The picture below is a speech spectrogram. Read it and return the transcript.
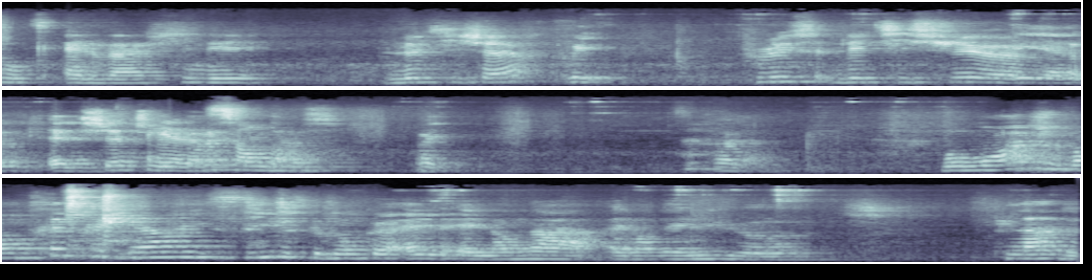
Donc elle va chiner le t-shirt. Oui. Plus les tissus. et alors, elle cherche et elle. Oui. Voilà. Bon, moi, je vends très très bien ici, parce que donc elle, elle en a, elle en a eu euh, plein de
